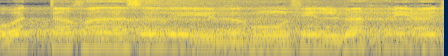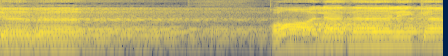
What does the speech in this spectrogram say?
واتخذ سبيله في البحر عجبا قال ذلك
